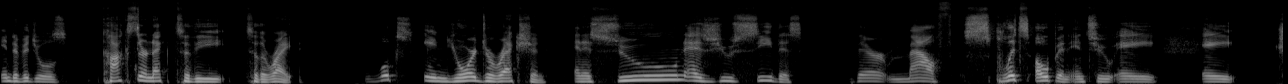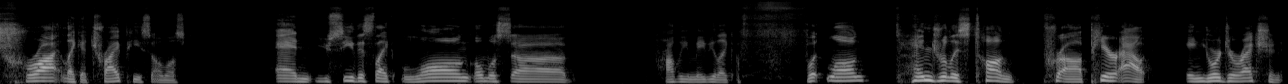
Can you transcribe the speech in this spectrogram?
individuals cocks their neck to the to the right, looks in your direction, and as soon as you see this, their mouth splits open into a a tri like a tri piece almost, and you see this like long, almost uh, probably maybe like a foot long tendrilous tongue uh, peer out in your direction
